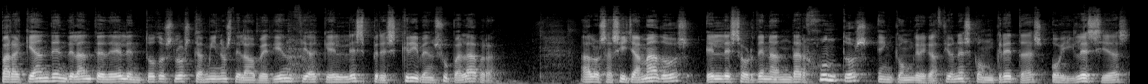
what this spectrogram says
para que anden delante de Él en todos los caminos de la obediencia que Él les prescribe en su palabra. A los así llamados, Él les ordena andar juntos en congregaciones concretas o iglesias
